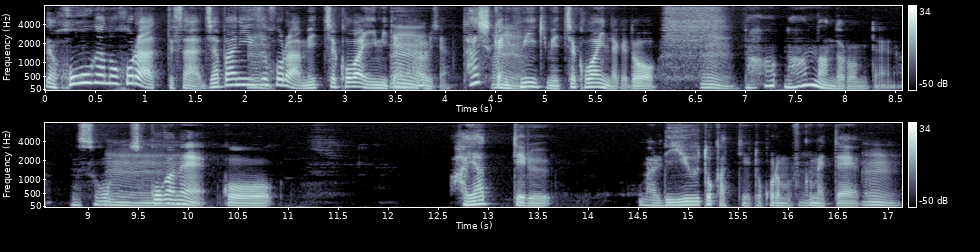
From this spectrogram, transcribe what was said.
邦画のホラーってさ、ジャパニーズホラーめっちゃ怖いみたいなのあるじゃん。確かに雰囲気めっちゃ怖いんだけど、うん。な、なんなんだろうみたいな。そ、うんそこがね、こう、流行ってる、まあ理由とかっていうところも含めて、うん。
